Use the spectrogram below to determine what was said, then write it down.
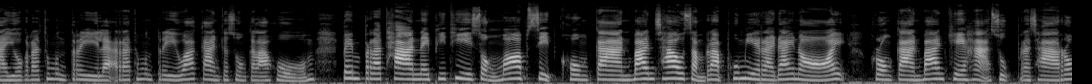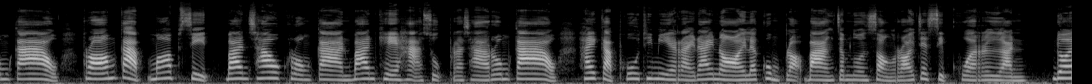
นายกรัฐมนตรี และรัฐมนตรีว่าการกระทรวงกลาโหม เป็นประธานในพิธีส่งมอบสิทธิ์โครงการบ้านเช่าสำหรับผู้มีรายได้น้อย โครงการบ้านเคหะสุขประชาร่มเก้าพร้อมกับมอบสิทธิ์ บ้านเช่าโครงการบ้านเคหะสุขประชาร่มเก้าให้กับผู้ที่มีรายได้น้อย และกลุ่มเปราะบางจำนวน 270 ครัวเรือน โดย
